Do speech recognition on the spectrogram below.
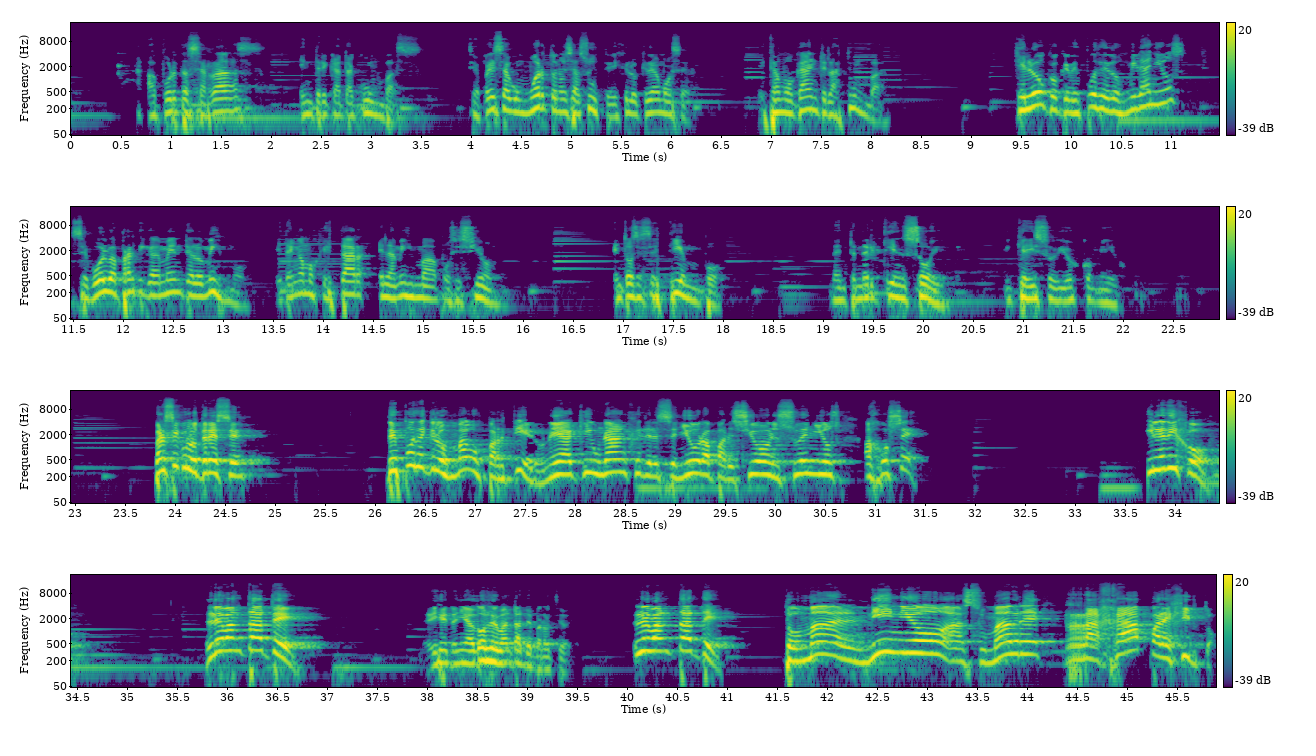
a puertas cerradas, entre catacumbas. Si aparece algún muerto, no se asuste, dije lo que debemos hacer. Estamos acá entre las tumbas. Qué loco que después de dos mil años se vuelva prácticamente a lo mismo tengamos que estar en la misma posición. Entonces es tiempo de entender quién soy, ¿Y qué hizo Dios conmigo? Versículo 13. Después de que los magos partieron, he aquí un ángel del Señor apareció en sueños a José. Y le dijo, levántate. Le dije tenía dos levántate para usted Levántate, toma al niño, a su madre, rajá para Egipto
